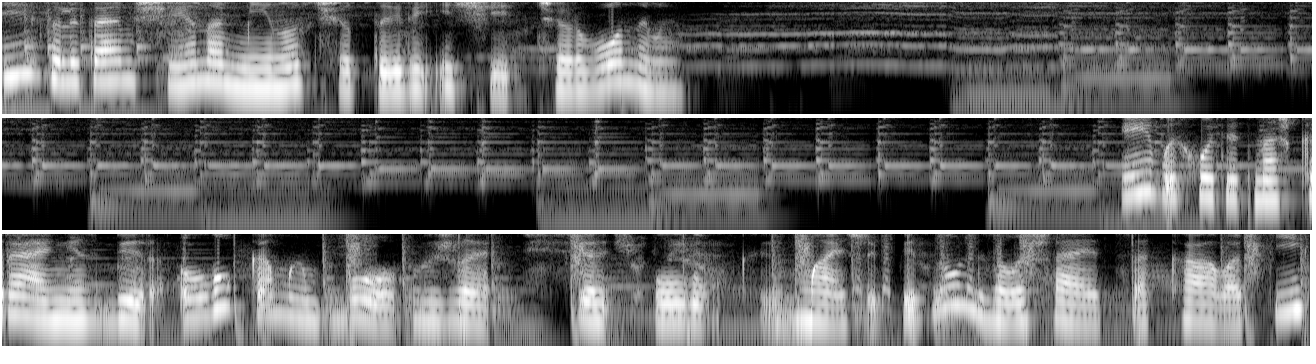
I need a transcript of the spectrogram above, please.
І залітаємо ще на мінус 4,6 червоними. Виходить наш крайній збір луками, бо вже всі луки майже під нуль, залишається кава пік.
